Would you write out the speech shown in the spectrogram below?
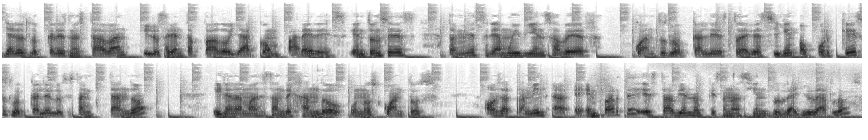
ya los locales no estaban y los habían tapado ya con paredes. Entonces, también estaría muy bien saber cuántos locales todavía siguen o por qué esos locales los están quitando y nada más están dejando unos cuantos. O sea, también en parte está viendo que están haciendo de ayudarlos,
